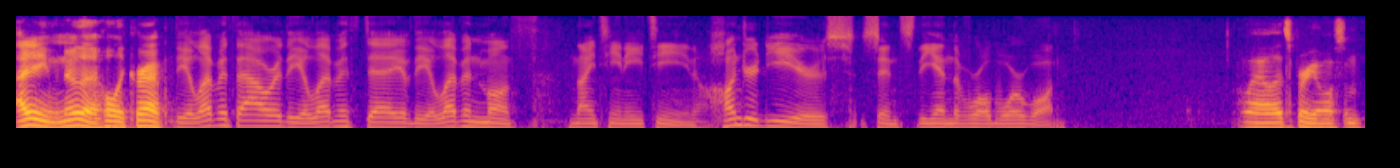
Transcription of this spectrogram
I didn't even know that. Holy crap. The 11th hour, the 11th day of the 11th month, 1918. 100 years since the end of World War One. Wow, that's pretty awesome.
